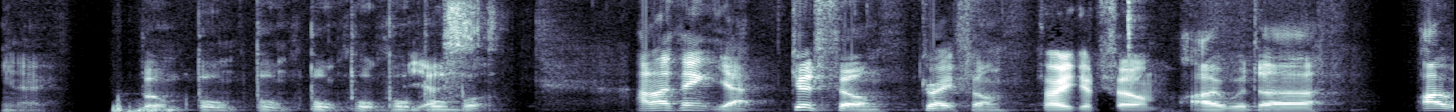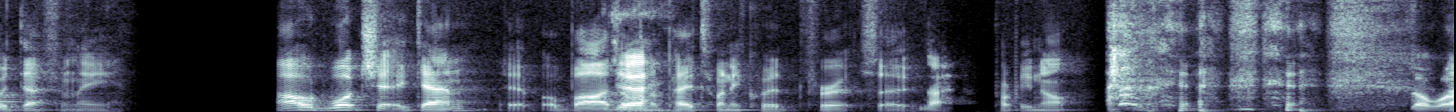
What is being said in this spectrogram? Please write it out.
you know, boom, boom, boom, boom, boom, boom, Yes. boom, boom. And I think, yeah, good film, great film. Very good film. I would, uh, I would definitely I would watch it again, but I don't Yeah. want to pay twenty quid for it, so No. probably not. Not worth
